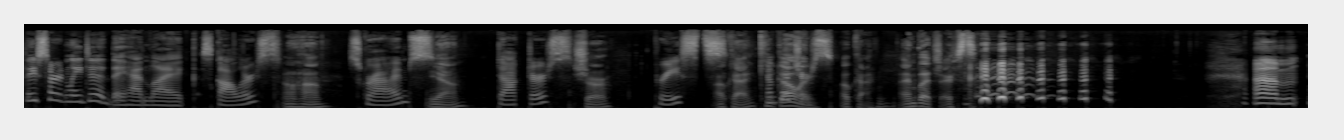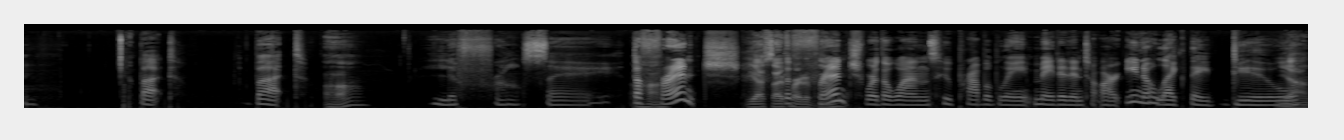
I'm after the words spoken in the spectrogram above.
They certainly did. They had like scholars, Uh huh. scribes, Yeah, doctors, sure. Priests. Okay, keep And going. butchers. Okay, and butchers. Um, but, but uh le français, the Uh-huh. French. Yes, I've the heard of French were the ones who probably made it into art. You know, like they do. Yeah,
